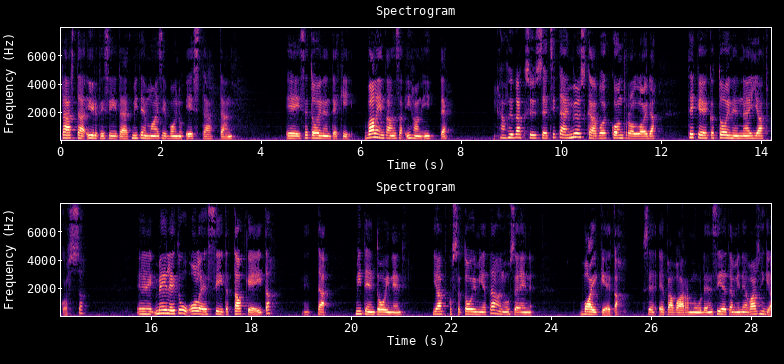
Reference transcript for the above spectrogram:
päästää irti siitä, että miten mä olisin voinut estää tämän. Ei, se toinen teki valintansa ihan itse. Ja hyväksyy se, että sitä ei myöskään voi kontrolloida, tekeekö toinen näin jatkossa. Eli meillä ei tule ole siitä takeita, että miten toinen jatkossa toimii. Ja tämä on usein vaikeaa, se epävarmuuden sietäminen, varsinkin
